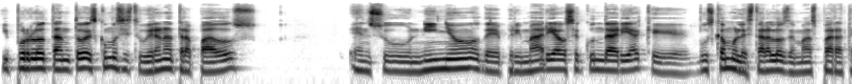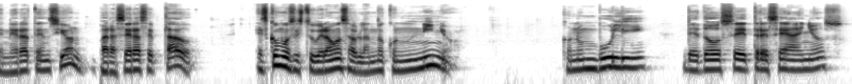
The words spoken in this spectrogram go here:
y por lo tanto es como si estuvieran atrapados en su niño de primaria o secundaria que busca molestar a los demás para tener atención, para ser aceptado. Es como si estuviéramos hablando con un niño, con un bully de 12, 13 años,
